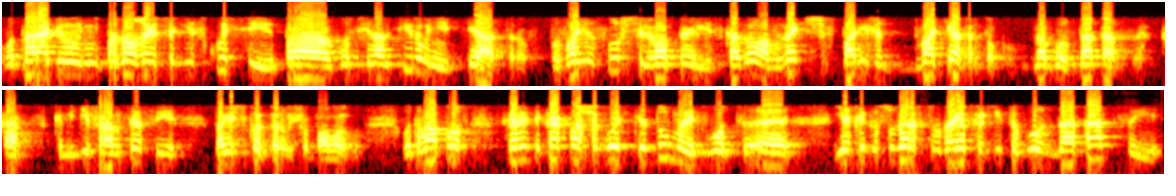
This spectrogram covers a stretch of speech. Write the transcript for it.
вот на радио продолжаются дискуссии про госфинансирование театров. Позвонил слушатель в апреле и сказал, а вы знаете, что в Париже два театра только на госдотациях. Кажется, Комедий Францесс и Парижский опера еще, по-моему. Вот вопрос, скажите, как ваши гости думают, вот э, если государство дает какие-то госдотации,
